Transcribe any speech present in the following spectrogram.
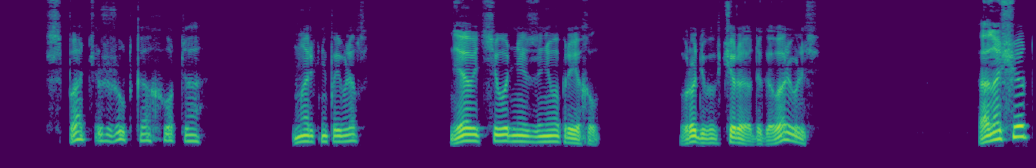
— Спать жутко охота. Марик не появлялся. Я ведь сегодня из-за него приехал. Вроде бы вчера договаривались. А насчет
